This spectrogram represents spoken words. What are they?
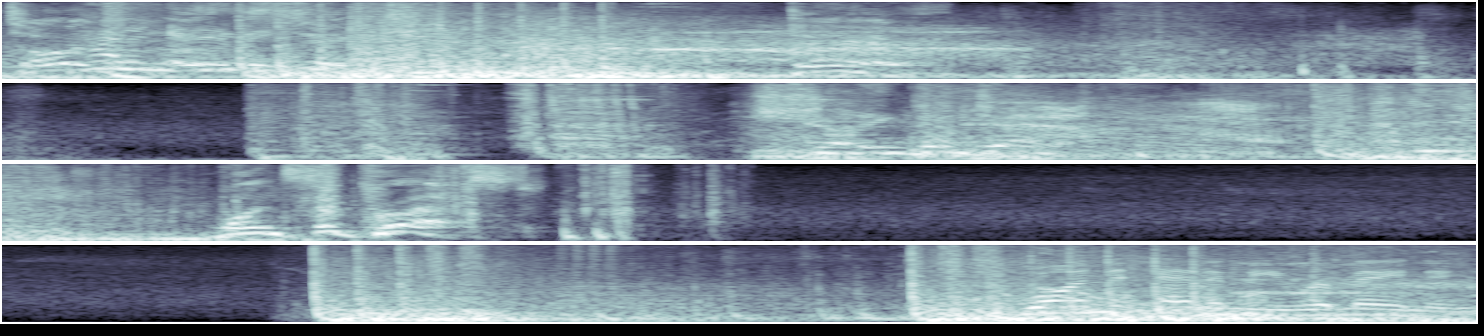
Target 86. There. Shutting them down. One suppressed. One enemy remaining.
